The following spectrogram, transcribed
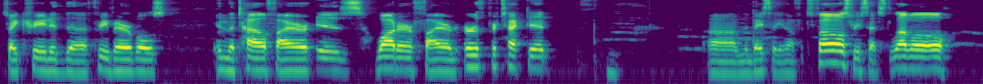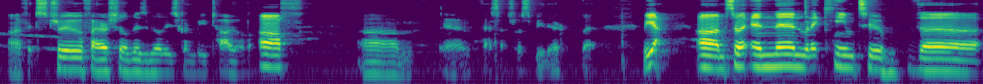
So I created the three variables in the tile fire is water, fire, and earth protected. Um, then basically, you know, if it's false, resets the level. Uh, if it's true, fire shield visibility is going to be toggled off. Um, and that's not supposed to be there, but, but yeah. Um, so and then when it came to the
